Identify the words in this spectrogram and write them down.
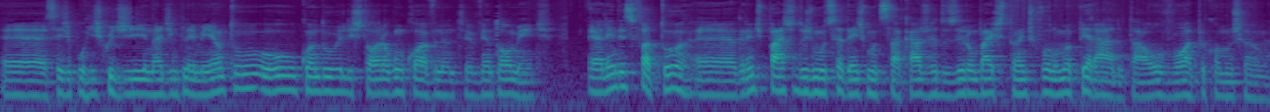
É, seja por risco de inadimplemento ou quando ele estoura algum covenant eventualmente. É, além desse fator, é, grande parte dos multicedentes multissacados reduziram bastante o volume operado, tá? ou VOP como chamam.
